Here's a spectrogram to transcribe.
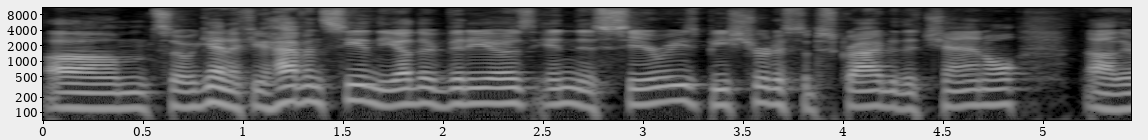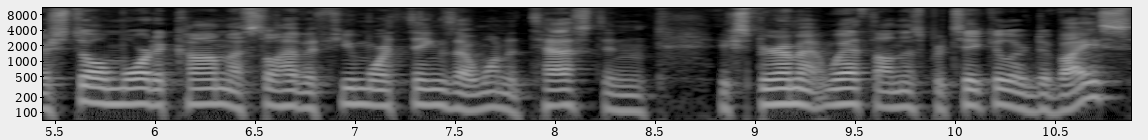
Um, so again, if you haven't seen the other videos in this series, be sure to subscribe to the channel. Uh, there's still more to come. I still have a few more things I want to test and experiment with on this particular device.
